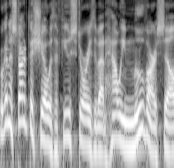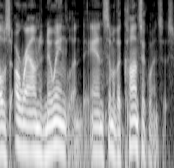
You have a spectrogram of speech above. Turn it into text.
We're going to start the show with a few stories about how we move ourselves around New England and some of the consequences.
